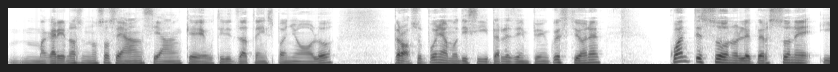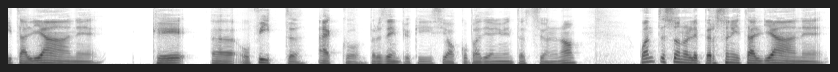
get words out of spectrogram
magari no, non so se ansia anche è utilizzata in spagnolo, però supponiamo di sì per l'esempio in questione, quante sono le persone italiane che eh, o fit, ecco per esempio chi si occupa di alimentazione, no? Quante sono le persone italiane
